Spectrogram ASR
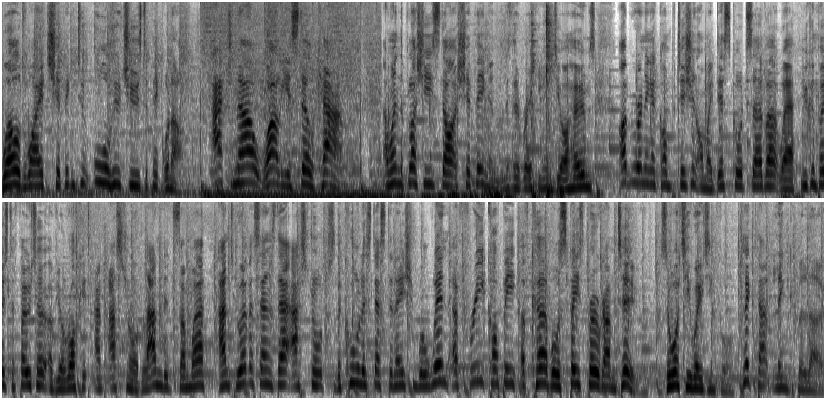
worldwide shipping to all who choose to pick one up. Act now while you still can. And when the plushies start shipping and litter breaking into your homes, I'll be running a competition on my Discord server where you can post a photo of your rocket and astronaut landed somewhere, and whoever sends their astronaut to the coolest destination will win a free copy of Kerbal's Space Program 2. So what are you waiting for? Click that link below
